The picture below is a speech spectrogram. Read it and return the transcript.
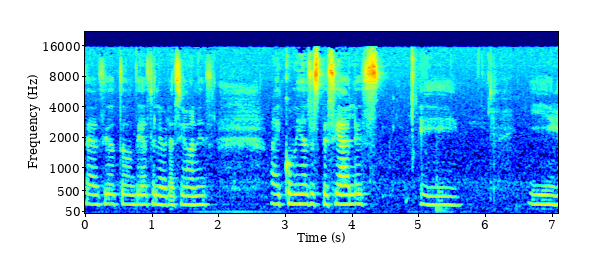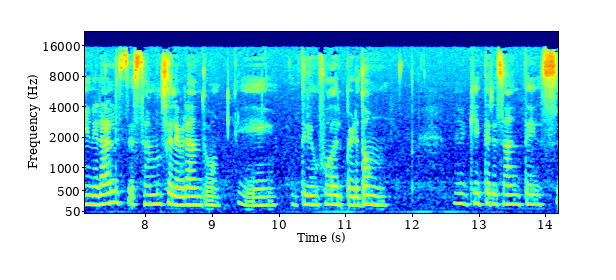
se ha sido todo un día de celebraciones, hay comidas especiales eh, y en general estamos celebrando eh, el triunfo del perdón. qué interesante es,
